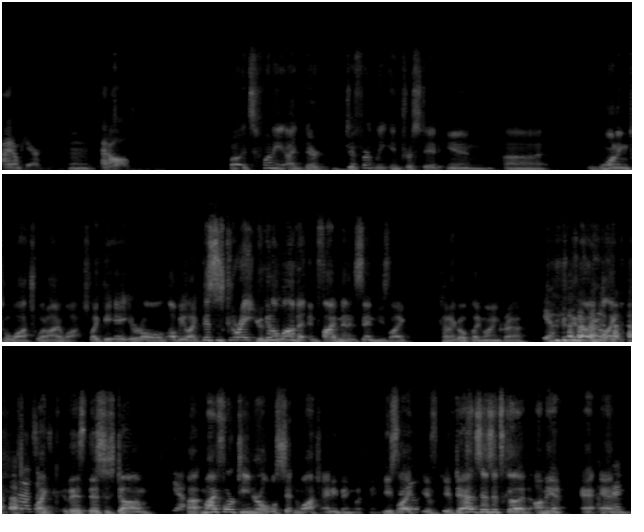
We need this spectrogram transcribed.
I don't care Hmm. at all. Well, it's funny. I, they're differently interested in uh, wanting to watch what I watch. Like the eight-year-old, I'll be like, "This is great. You're gonna love it." And five minutes in, he's like, "Can I go play Minecraft?" Yeah. you know, like, That's like this. This is dumb. Yeah. Uh, my 14-year-old will sit and watch anything with me. He's like, if, if Dad says it's good, I'm in, and Okay. and,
